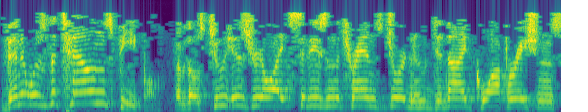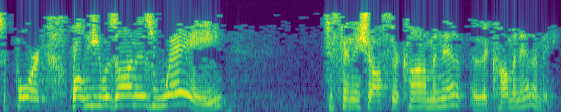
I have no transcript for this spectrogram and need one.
Then it was the townspeople of those two Israelite cities in the Transjordan who denied cooperation and support while he was on his way to finish off their common, their common enemy.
